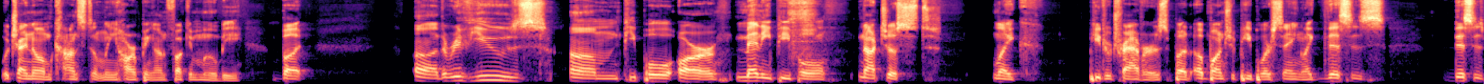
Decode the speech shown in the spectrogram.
which I know I'm constantly harping on fucking Mubi, but uh, the reviews, um, people are many people, not just like Peter Travers, but a bunch of people are saying like this is this is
